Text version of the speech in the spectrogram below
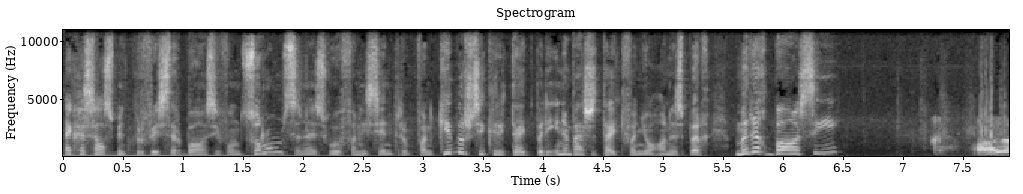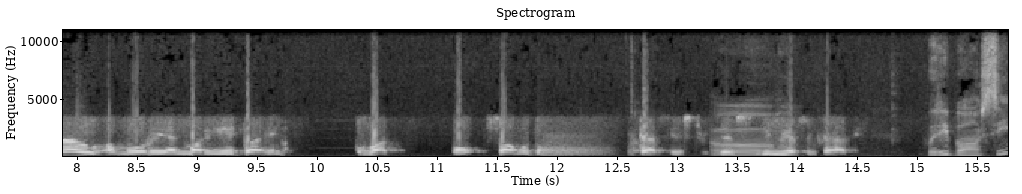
Ek gesels met professor Basie van Solms en hy is hoof van die sentrum van kubersekuriteit by die Universiteit van Johannesburg. Middag Basie. Hallo Amore en Marieta en wat oh, saam met Tersies. Dis Oh. nie meer so ver nie. Hoorie Basie,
